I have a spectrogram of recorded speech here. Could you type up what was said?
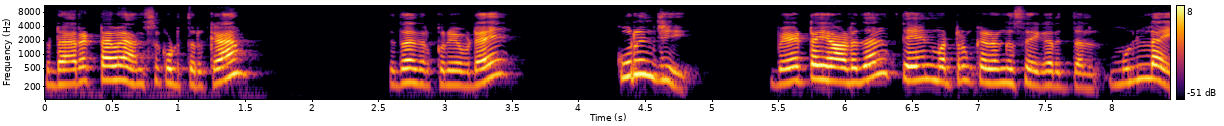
டைரெக்டாகவே ஆன்சர் கொடுத்துருக்கேன். இதுதான் இதற்குரிய விடை குறிஞ்சி வேட்டையாடுதல் தேன் மற்றும் கிழங்கு சேகரித்தல். முல்லை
